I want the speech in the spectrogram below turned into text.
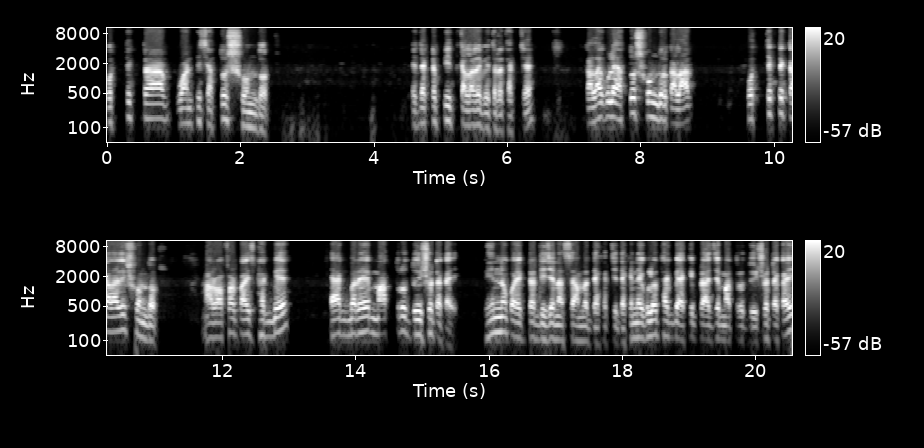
প্রত্যেকটা ওয়ান পিস এত সুন্দর। এটা একটা পিত কালারের ভেতরে থাকছে। কালারগুলো এত সুন্দর কালার, প্রত্যেকটা কালারই সুন্দর। আর অফার প্রাইস থাকবে একবারে মাত্র দুইশো টাকায়। ভিন্ন কয়েকটা ডিজাইন আছে, আমরা দেখাচ্ছি। দেখেন, এগুলো থাকবে একই প্রাইসে মাত্র দুইশো টাকায়।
